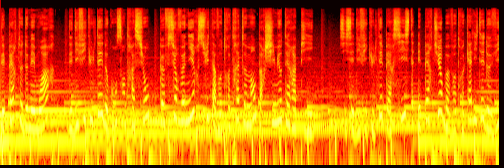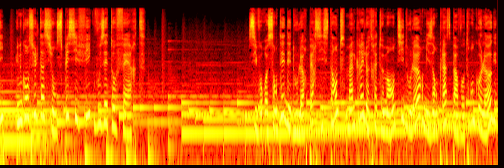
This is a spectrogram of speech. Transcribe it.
Des pertes de mémoire, des difficultés de concentration peuvent survenir suite à votre traitement par chimiothérapie. Si ces difficultés persistent et perturbent votre qualité de vie, une consultation spécifique vous est offerte. Si vous ressentez des douleurs persistantes malgré le traitement antidouleur mis en place par votre oncologue,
